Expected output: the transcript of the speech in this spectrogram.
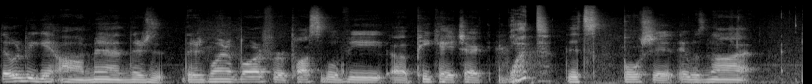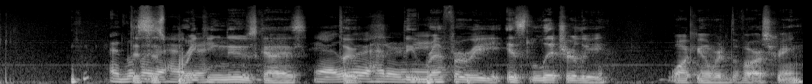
they would be getting. Oh man, there's there's going to VAR for a possible V uh, PK check. What? It's bullshit. It was not. It This like is breaking news, guys. Yeah, it looked like a header The referee is literally walking over to the VAR screen.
